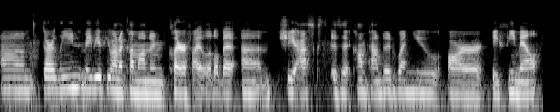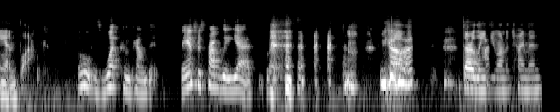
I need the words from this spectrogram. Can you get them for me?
Um, Darlene, maybe if you want to come on and clarify a little bit. Um, she asks, is it compounded when you are a female and black? Oh, is what compounded? The answer is probably yes. But Yeah. Darlene, do you want to chime in?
